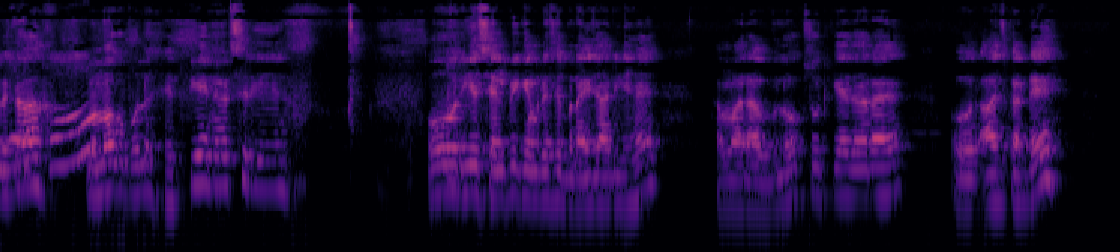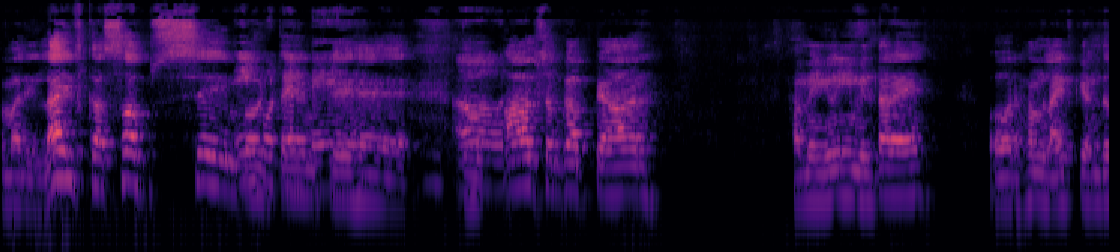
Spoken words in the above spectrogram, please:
बेटा मम्मा को बोलो हैप्पी एनिवर्सरी और ये सेल्फी कैमरे से बनाई जा रही है। हमारा व्लॉग शूट किया जा रहा है। और आज का डे हमारी लाइफ का सबसे इम्पोर्टेंट डे है। तो आप सबका प्यार हमें यूँ ही मिलता रहे और हम लाइफ के अंदर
